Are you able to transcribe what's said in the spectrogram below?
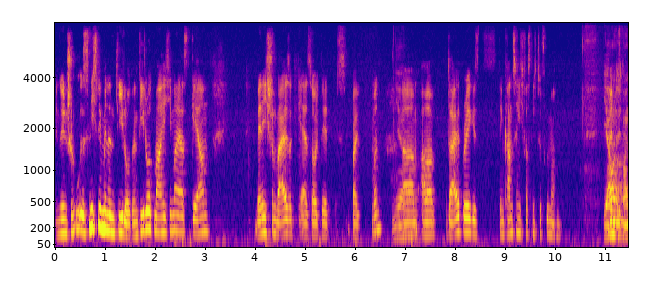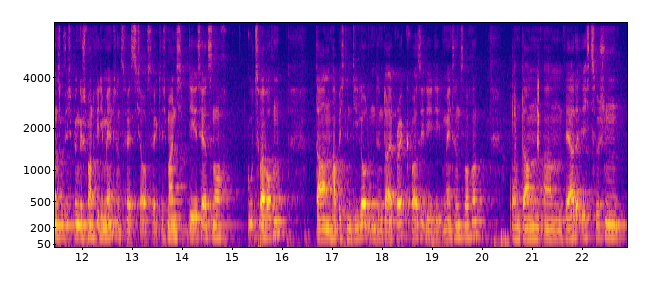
Wenn du ihn schon, es ist nicht wie mit einem Deload. Ein Deload mache ich immer erst gern, wenn ich schon weiß, okay, er sollte jetzt bald kommen. Yeah. Ähm, aber Diet Break ist, den kannst du eigentlich fast nicht zu früh machen. Ja, wenn und ich meine, ich, ich, bin gespannt, wie die Maintenance Phase sich auswirkt. Ich meine, die ist ja jetzt noch gut zwei Wochen. Dann habe ich den Deload und den Diet Break quasi, die, die Maintenance-Woche. Und dann ähm, werde ich zwischen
